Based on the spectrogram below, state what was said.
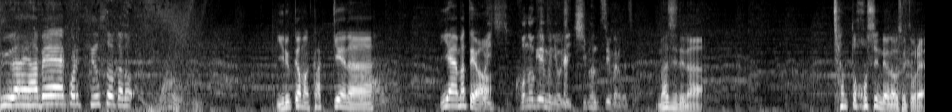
うわやべえこれ強そうかのイルカマンかっけえな。いや待てよ。このゲームにおいて一番強いからこいつ。マジでな。ちゃんと欲しいんだよなそいつ俺。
